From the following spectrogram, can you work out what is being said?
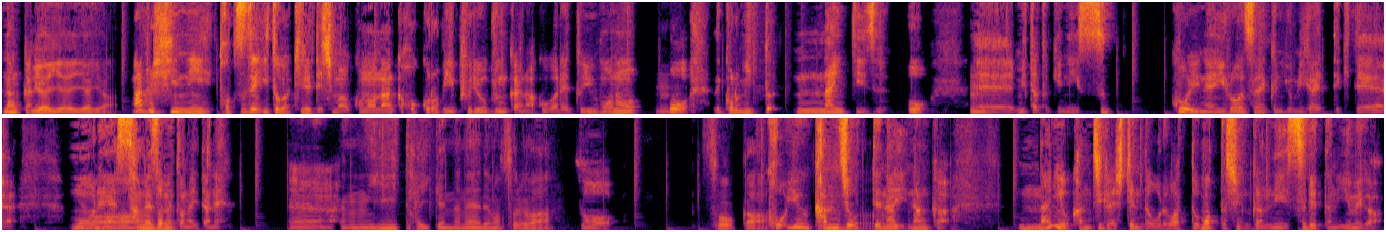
なんかね、いやいやいやいや。ある日に突然糸が切れてしまうこのなんかほころび不良文化への憧れというものうんを、このミッドナインティーズを、うんえー見たときにすっごいね色鮮やかに蘇ってきてもうねさめざめと泣いたね。うん、うん、いい体験だね、でもそれは。そうそうか。こういう感情ってない？なんか何を勘違いしてんだ俺はって思った瞬間に全ての夢が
